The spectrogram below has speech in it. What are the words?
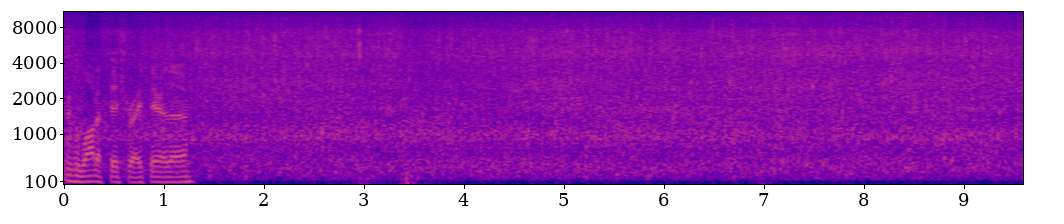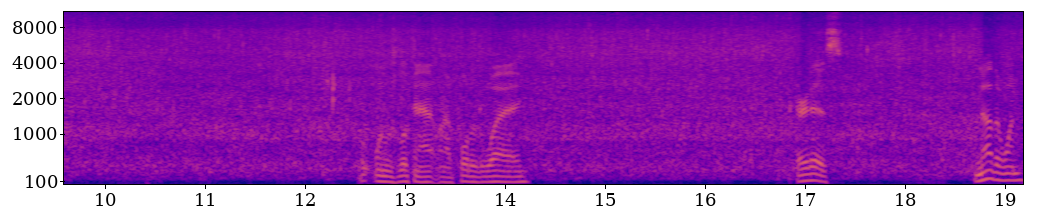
There's a lot of fish right there though. Oh, one was looking at it when I pulled it away. There it is. Another one.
